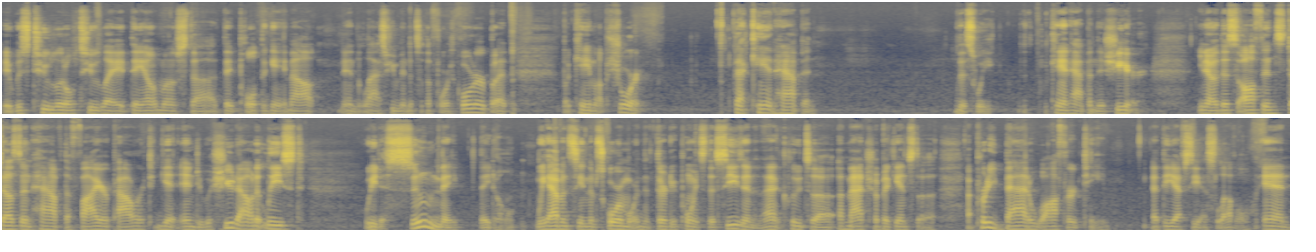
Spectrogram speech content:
it was too little, too late. They almost uh, they pulled the game out in the last few minutes of the fourth quarter, but but came up short. That can't happen this week. It can't happen this year you know, this offense doesn't have the firepower to get into a shootout. At least we'd assume they, they don't. We haven't seen them score more than 30 points this season, and that includes a, a matchup against a, a pretty bad Wofford team at the FCS level. And,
